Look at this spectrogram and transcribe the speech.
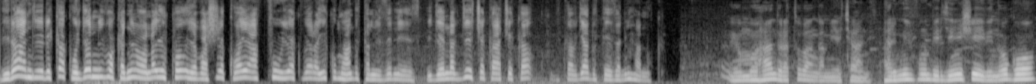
Birangirika ku buryo nivoka nyine ubona yuko yabashije kuba yapfuye kubera yuko umuhanda utameze neza. Bigenda byicekaceka bikaba byaduteza n'impanuka. Uyu muhanda uratubangamiye cyane. Harimo ivumbi ryinshi ibinogo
